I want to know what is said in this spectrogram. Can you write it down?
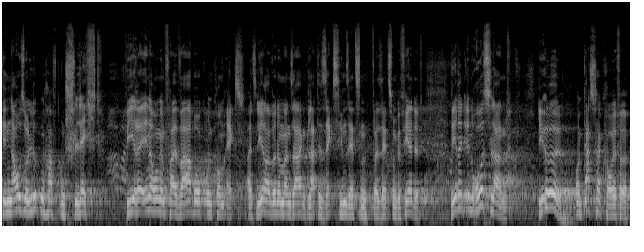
genauso lückenhaft und schlecht wie Ihre Erinnerung im Fall Warburg und Cum-Ex. Als Lehrer würde man sagen, glatte sechs hinsetzen, Versetzung gefährdet. Während in Russland die Öl- und Gasverkäufe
